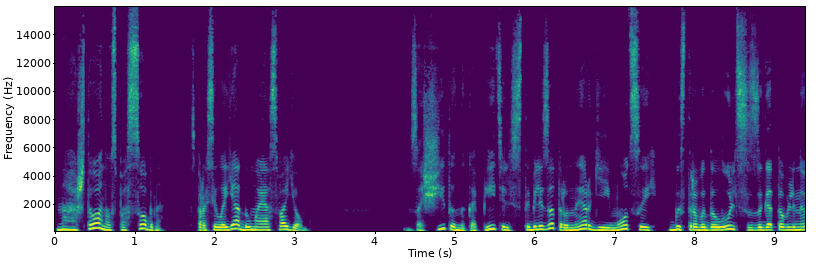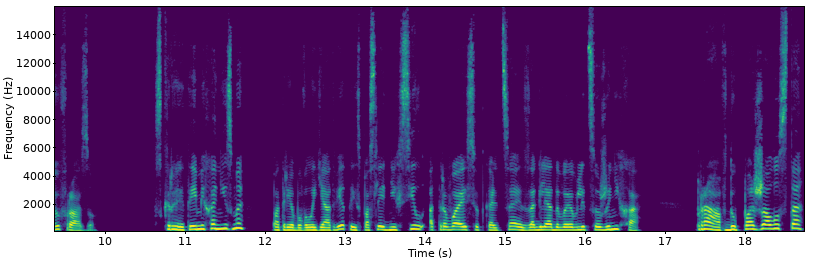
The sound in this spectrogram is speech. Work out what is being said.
«На что оно способно?» — спросила я, думая о своем. «Защита, накопитель, стабилизатор энергии, эмоций», — быстро выдал Ульс заготовленную фразу. «Скрытые механизмы?» — потребовала я ответа из последних сил, отрываясь от кольца и заглядывая в лицо жениха. «Правду, пожалуйста!»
